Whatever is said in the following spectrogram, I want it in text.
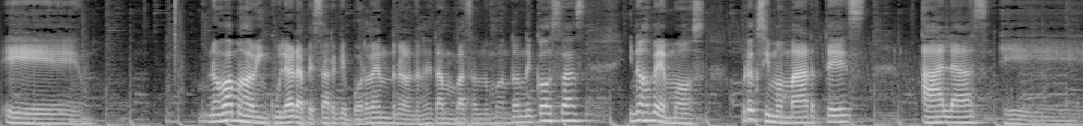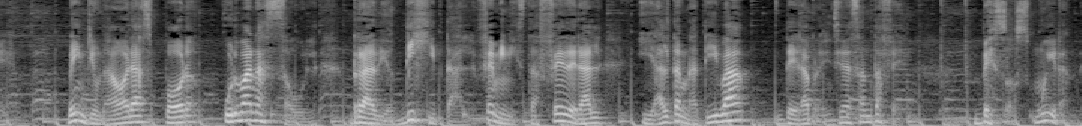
Eh, nos vamos a vincular a pesar que por dentro nos están pasando un montón de cosas. Y nos vemos próximo martes a las 21 eh, horas por Urbana Soul, radio digital, feminista, federal y alternativa de la provincia de Santa Fe. Besos muy grandes.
